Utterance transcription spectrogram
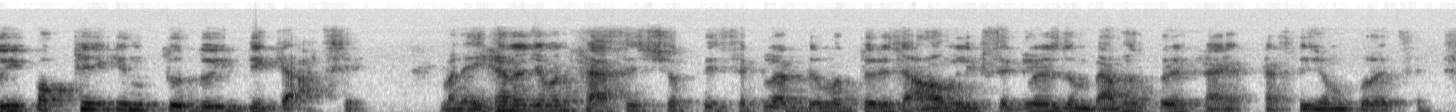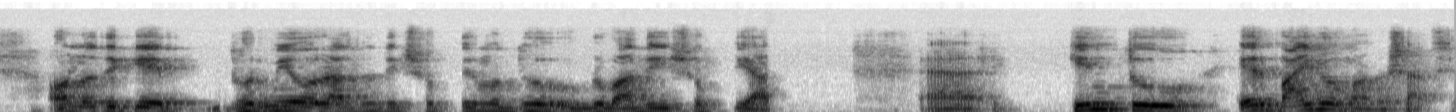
দুই পক্ষেই কিন্তু দুই দিকে আছে। মানে এখানে যেমন ফ্যাসিস্ট শক্তি সেকুলারদের মধ্যে রয়েছে, আওয়ামী লীগ সেকুলারিজম ব্যবহার করে ফ্যাসিজম করেছে। অন্যদিকে ধর্মীয় রাজনৈতিক শক্তির মধ্যে উগ্রবাদী শক্তি আছে। কিন্তু এর বাইরেও মানুষ আছে।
